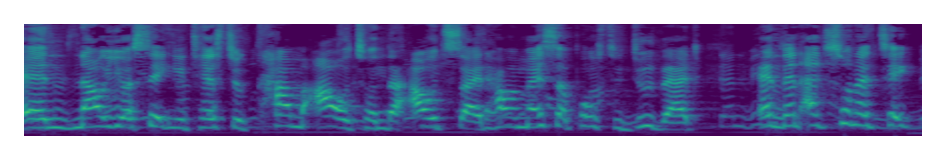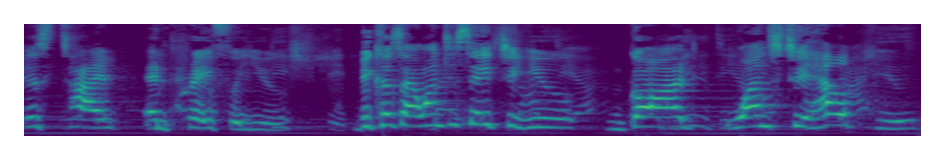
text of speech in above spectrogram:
And now you're saying it has to come out on the outside. How am I supposed to do that? And then I just want to take this time and pray for you because I want to say to you, God wants to help you.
